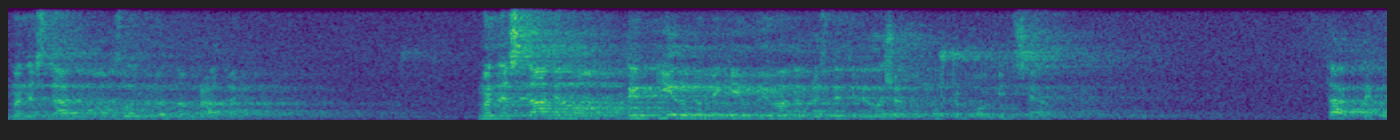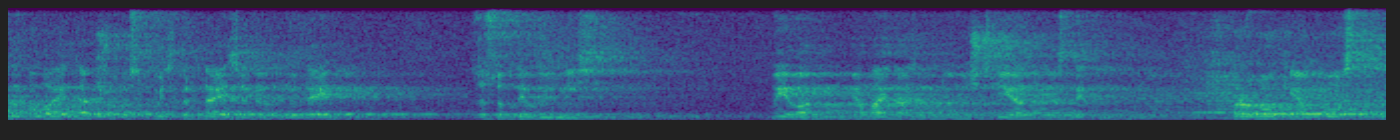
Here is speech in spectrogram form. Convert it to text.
ми не станемо злими виноградарями. Ми не станемо тим іродом, який Івана Хрестителя лише тому, що пообіцяв. Так, деколи буває так, що Господь звертається до людей з особливою місією. Ми, я маю на увазі тому числі Іоанна Хрестителя, пророки, апостоли.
